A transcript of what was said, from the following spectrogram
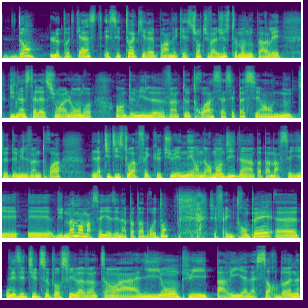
dans le podcast et c'est toi qui réponds à mes questions. Tu vas justement nous parler d'une installation à Londres en 2023. Ça s'est passé en août 2023. La petite histoire fait que tu es né en Normandie d'un papa marseillais et d'une maman marseillaise et d'un papa breton. J'ai failli me tromper. Euh, les études se poursuivent à 20 ans à Lyon, puis Paris à la Sorbonne.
